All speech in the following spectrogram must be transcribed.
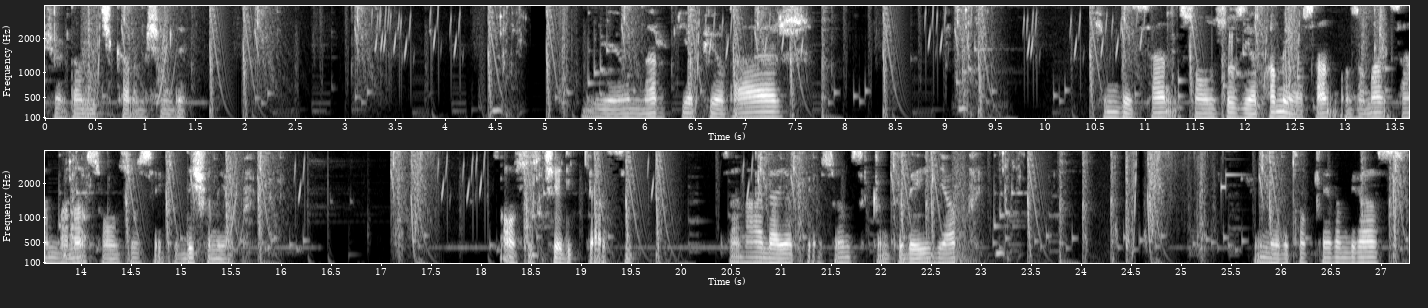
Şuradan bir çıkalım şimdi. Onlar yapıyorlar? Şimdi sen sonsuz yapamıyorsan o zaman sen bana sonsuz şekilde şunu yap. Sonsuz çelik gelsin. Sen hala yapıyorsun. Sıkıntı değil yap. Şunları toplayalım biraz.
